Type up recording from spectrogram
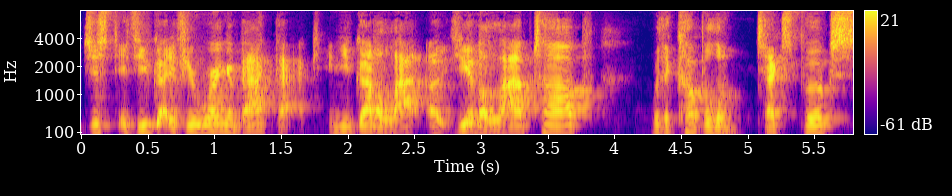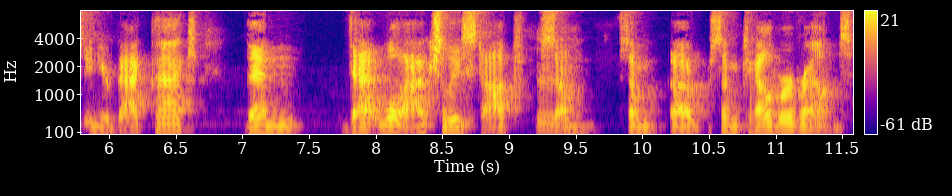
just if you've got if you're wearing a backpack and you've got a lap, uh, if you have a laptop with a couple of textbooks in your backpack, then that will actually stop mm. some some uh, some caliber of rounds.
